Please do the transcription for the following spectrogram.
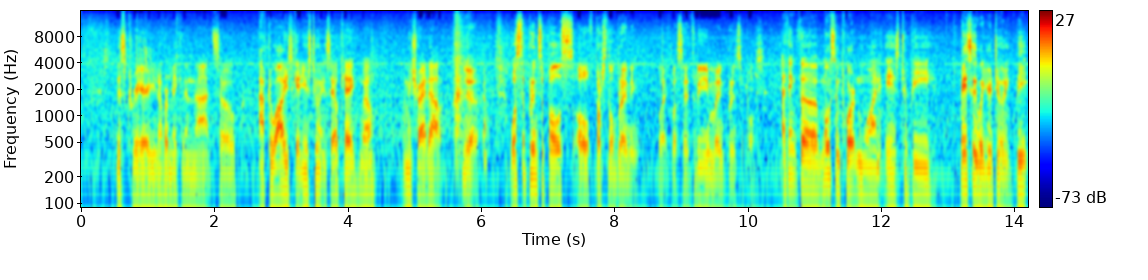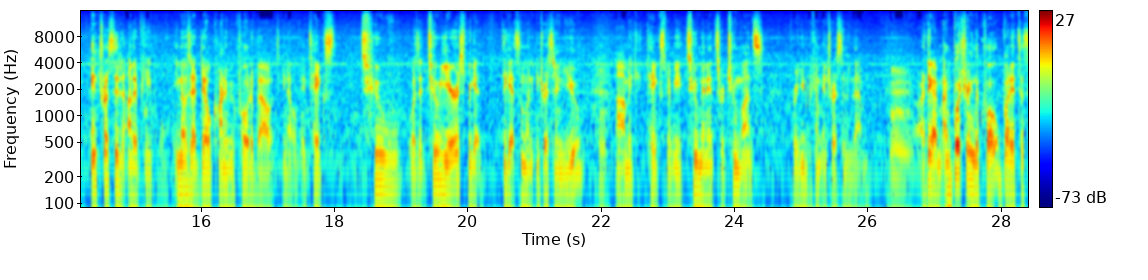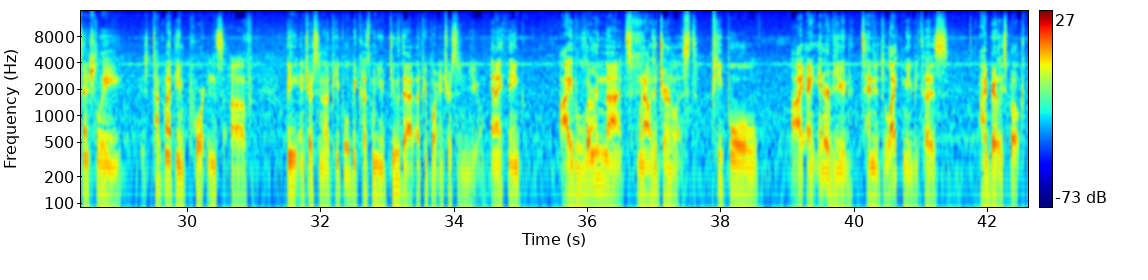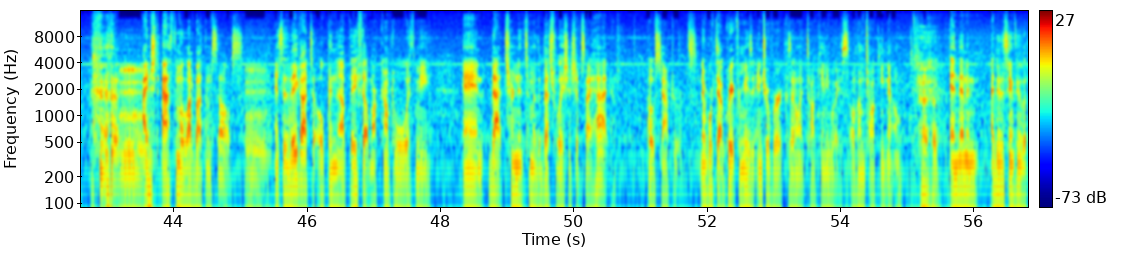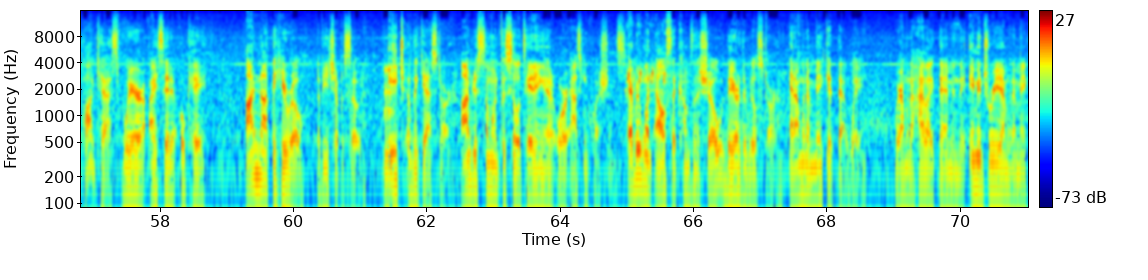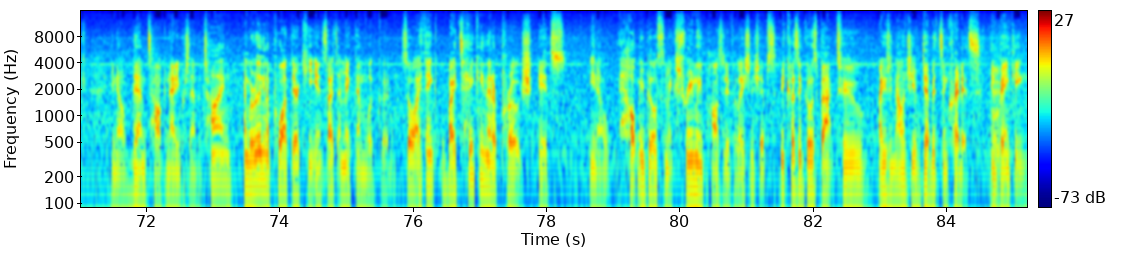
this career, you never make it in that." So after a while, you just get used to it and say, "Okay, well, let me try it out." yeah. What's the principles of personal branding? Like, let's say three main principles. I think the most important one is to be basically what you're doing. Be interested in other people. You know that Dale Carnegie quote about you know it takes two was it two years for get to get someone interested in you. Um, it takes maybe two minutes or two months for you to become interested in them. I think I'm, I'm butchering the quote, but it's essentially talking about the importance of being interested in other people because when you do that, other people are interested in you. And I think I learned that when I was a journalist. People I, I interviewed tended to like me because I barely spoke. I mm. just asked them a lot about themselves. Mm. And so they got to open up, they felt more comfortable with me. And that turned into some of the best relationships I had post afterwards. And it worked out great for me as an introvert because I don't like talking anyways, although I'm talking now. and then I did the same thing with the podcast where I said, okay, I'm not the hero of each episode. Mm. Each of the guests are. I'm just someone facilitating it or asking questions. Everyone else that comes in the show, they are the real star. And I'm going to make it that way, where I'm going to highlight them in the imagery. I'm going to make you know them talk 90% of the time, and we're really going to pull out their key insights and make them look good. So I think by taking that approach, it's you know helped me build some extremely positive relationships because it goes back to I use the analogy of debits and credits in mm. banking.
